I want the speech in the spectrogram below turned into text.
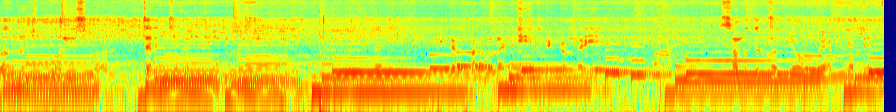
రోజు నుంచి పోలీసు వారు హెచ్చరించారు ఇక్కడ పడవలన్నీ పెట్టున్నాయి. సముద్రంలోకి ఎవరు వేటకెళ్ళలేదు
